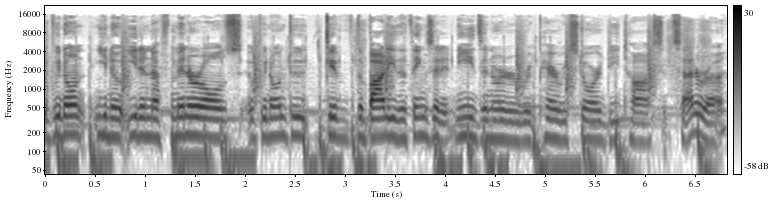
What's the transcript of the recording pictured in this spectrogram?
if we don't you know eat enough minerals if we don't do give the body the things that it needs in order to repair restore detox etc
